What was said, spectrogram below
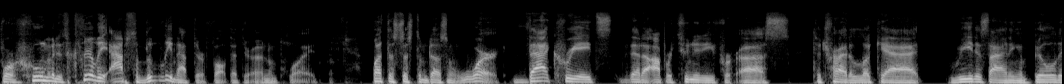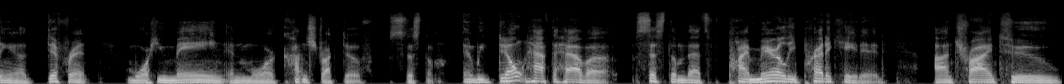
for whom it is clearly absolutely not their fault that they're unemployed, but the system doesn't work, that creates that opportunity for us to try to look at redesigning and building a different, more humane and more constructive system. And we don't have to have a system that's primarily predicated on trying to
